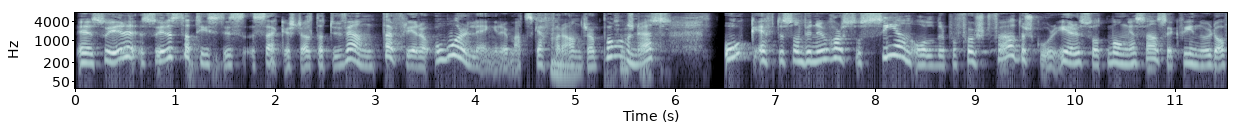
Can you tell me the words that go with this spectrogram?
eh, så, är det, så är det statistiskt säkerställt att du väntar flera år längre med att skaffa mm, andra barnet. Förstås. Och eftersom vi nu har så sen ålder på förstföderskor är det så att många svenska kvinnor idag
